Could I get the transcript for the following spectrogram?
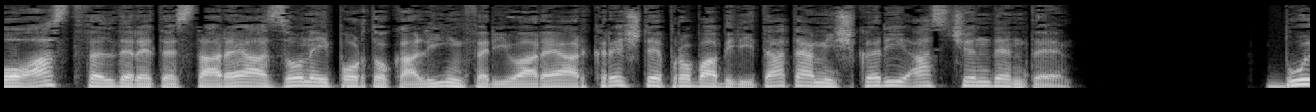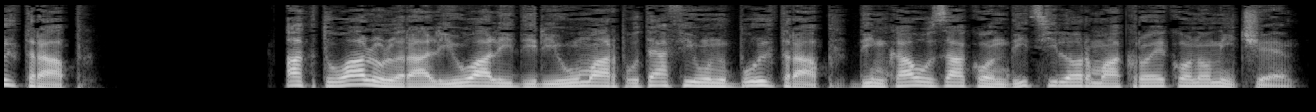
O astfel de retestare a zonei portocalii inferioare ar crește probabilitatea mișcării ascendente. Bull trap Actualul raliu al Idirium ar putea fi un bull trap din cauza condițiilor macroeconomice.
